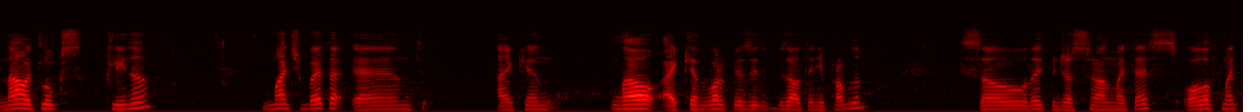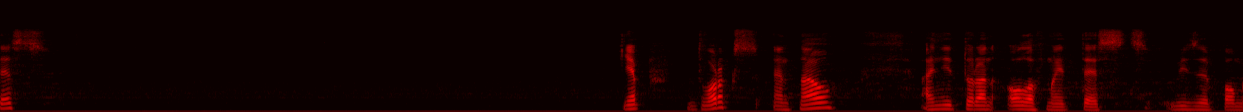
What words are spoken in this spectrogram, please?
now it looks cleaner much better and I can now I can work with it without any problem so let me just run my tests all of my tests Yep, it works. And now I need to run all of my tests with the POM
